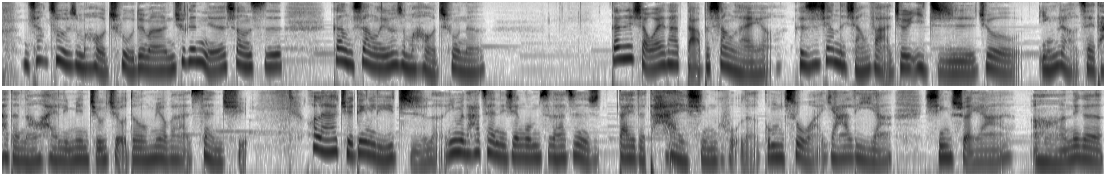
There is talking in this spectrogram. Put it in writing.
你这样做有什么好处，对吗？你去跟你的上司杠上了，有什么好处呢？但是小歪他答不上来啊，可是这样的想法就一直就萦绕在他的脑海里面，久久都没有办法散去。后来他决定离职了，因为他在那间公司，他真的是待的太辛苦了，工作啊、压力呀、薪水啊，啊，那个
